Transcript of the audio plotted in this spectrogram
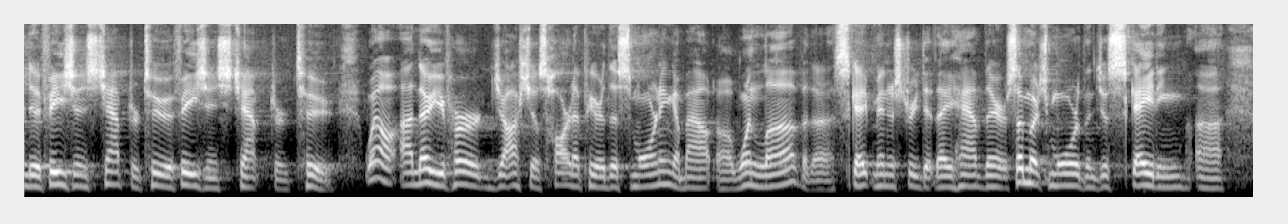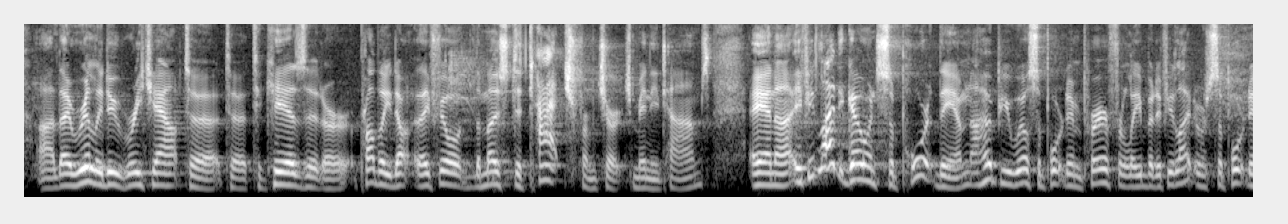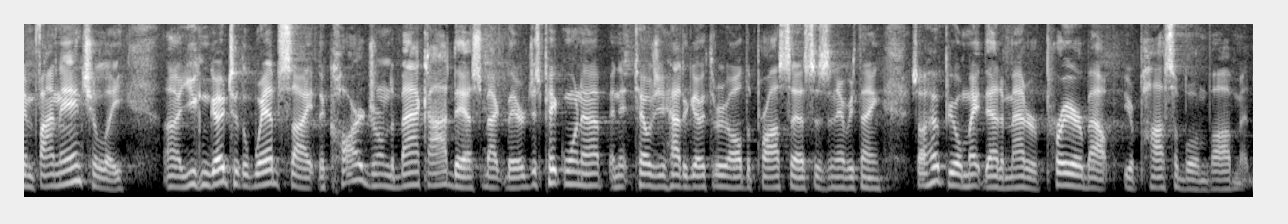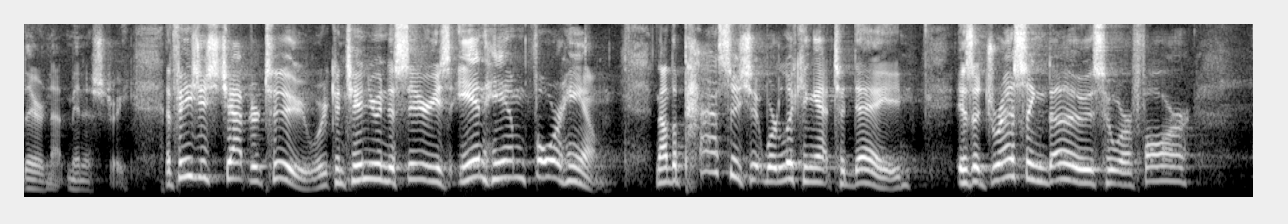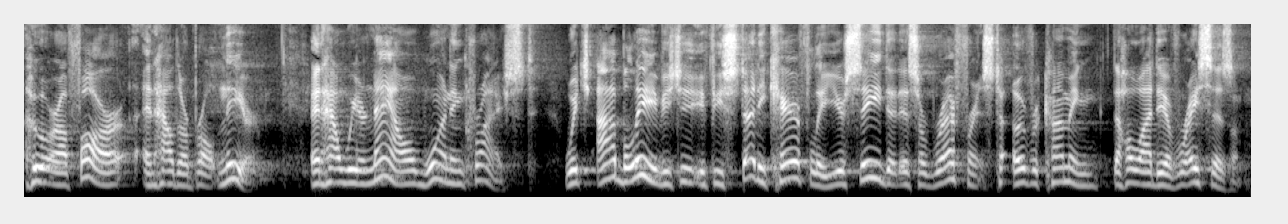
to Ephesians chapter 2, Ephesians chapter 2. Well, I know you've heard Josh's heart up here this morning about uh, One Love, the skate ministry that they have there. So much more than just skating. Uh, uh, they really do reach out to, to, to, kids that are probably don't, they feel the most detached from church many times. And uh, if you'd like to go and support them, I hope you will support them prayerfully, but if you'd like to support them financially, uh, you can go to the website. The cards are on the back iDesk back there. Just pick one up, and it tells you how to go through all the processes and everything. So I hope you'll make that a matter of prayer about your possible involvement there in that ministry. Ephesians chapter 2, we're continuing the series In Him, For Him. Now, the passage that we're looking at today is addressing those who are far who are afar and how they're brought near, and how we are now one in Christ. Which I believe, is if you study carefully, you see that it's a reference to overcoming the whole idea of racism.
